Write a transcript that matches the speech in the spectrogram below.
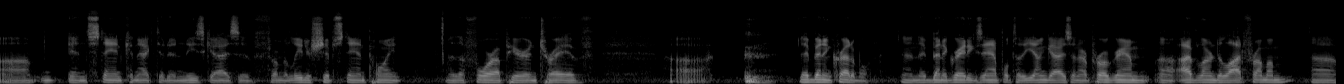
um, and staying connected. And these guys have, from a leadership standpoint, the four up here in Trey have uh, they've been incredible, and they've been a great example to the young guys in our program. Uh, I've learned a lot from them, uh,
